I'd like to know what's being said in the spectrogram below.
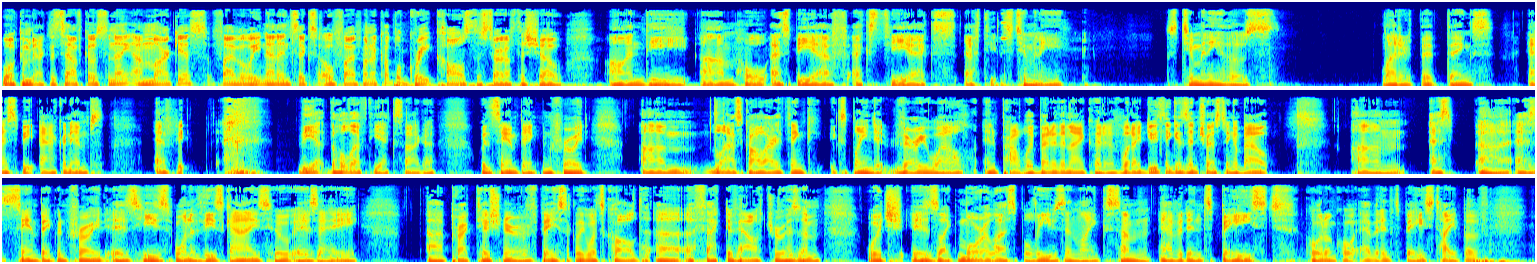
Welcome back to South Coast tonight. I'm Marcus, 508-996-0500. A couple great calls to start off the show on the um, whole SBF, XTX, FT. It's too many. It's too many of those letter th- things. SB acronyms, FB, the the whole FTX saga with Sam Bankman Freud. Um, last caller, I think, explained it very well and probably better than I could have. What I do think is interesting about um, as uh, as Sam Bankman Freud is he's one of these guys who is a practitioner of basically what's called uh, effective altruism, which is like more or less believes in like some evidence based, quote unquote, evidence based type of,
